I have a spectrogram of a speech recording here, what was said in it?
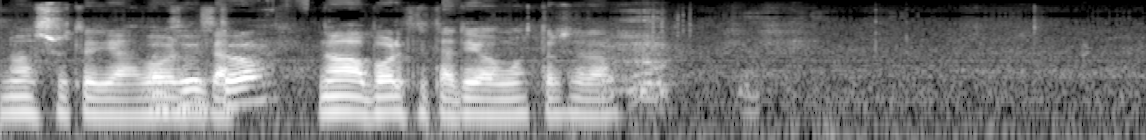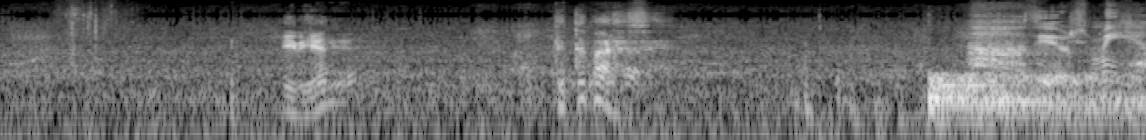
No asustes ya, pobrecita. No, pobrecita, tío, muéstrasela. ¿Y bien? ¿Qué te parece? Oh, Dios mío.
